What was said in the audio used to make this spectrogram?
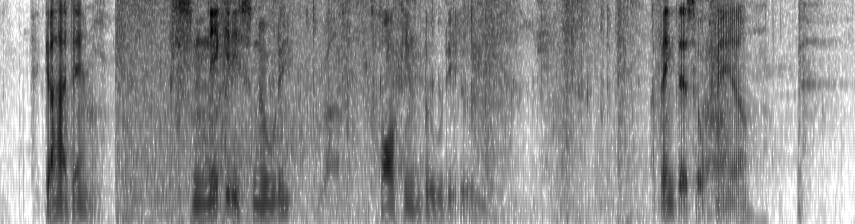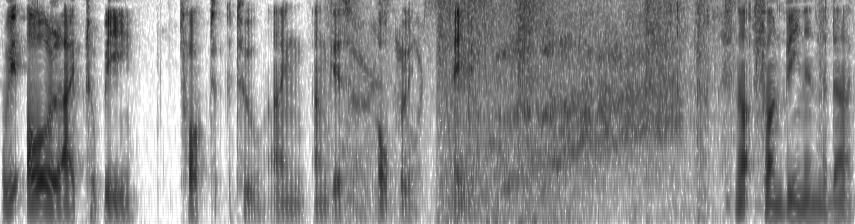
God damn. it! Snickety snooty. Talking booty, dude. I think that's okay, though. We all like to be talked to, I'm, I'm guessing. Hopefully. Maybe. It's not fun being in the dark.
